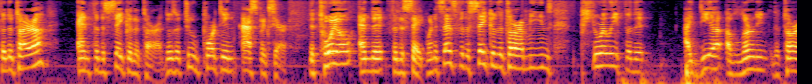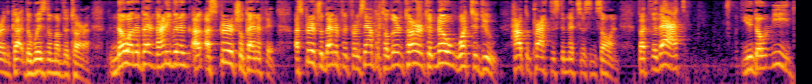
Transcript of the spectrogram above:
for the Torah and for the sake of the Torah. Those are two important aspects here: the toil and the for the sake. When it says for the sake of the Torah, means purely for the idea of learning the Torah, the, the wisdom of the Torah. No other benefit, not even a, a, spiritual benefit. A spiritual benefit, for example, to learn Torah, to know what to do, how to practice the mitzvahs and so on. But for that, you don't need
